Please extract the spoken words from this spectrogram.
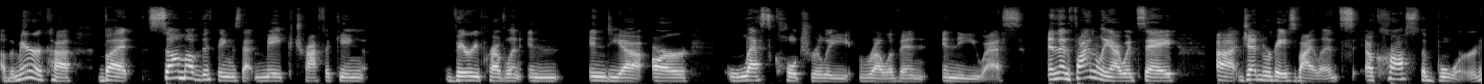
of America, but some of the things that make trafficking very prevalent in India are less culturally relevant in the US. And then finally, I would say uh, gender based violence across the board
